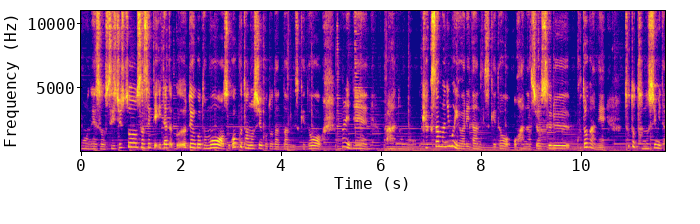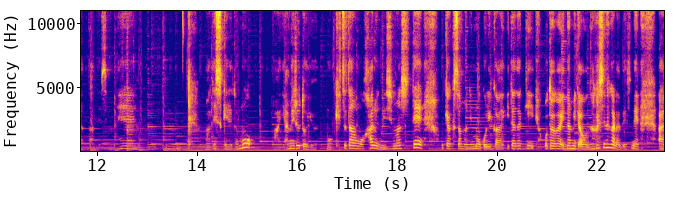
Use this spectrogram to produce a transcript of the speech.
もうね、その施術をさせていただくということもすごく楽しいことだったんですけど、やっぱりね、あの、お客様にも言われたんですけど、お話をすることがね、ちょっと楽しみだったんですよね。うんまあ、ですけれども、辞めるというもう決断を春にしましてお客様にもご理解いただきお互い涙を流しながらですねあ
